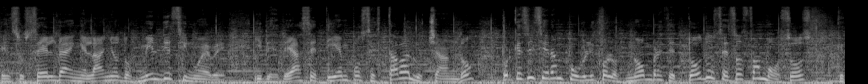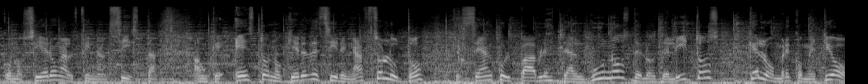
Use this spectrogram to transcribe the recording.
en su celda en el año 2019 y desde hace tiempo se estaba luchando porque se hicieran públicos los nombres de todos esos famosos que conocieron al financista, aunque esto no quiere decir en absoluto que sean culpables de algunos de los delitos que el hombre cometió.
